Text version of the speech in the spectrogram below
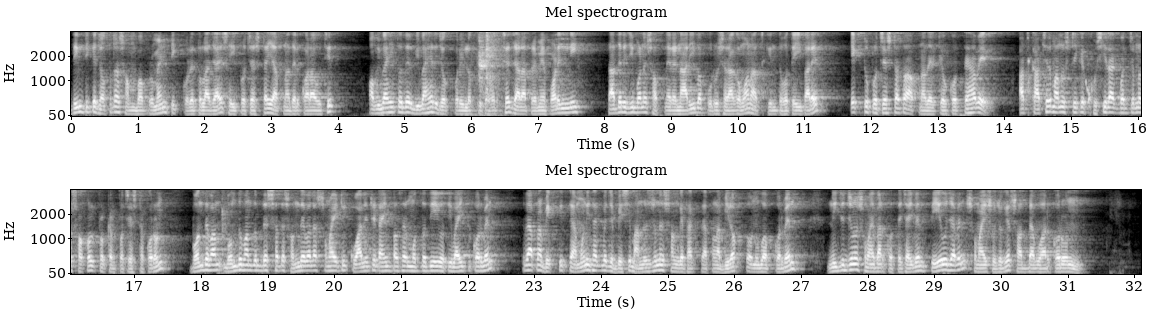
দিনটিকে যতটা সম্ভব রোম্যান্টিক করে তোলা যায়, সেই প্রচেষ্টাই আপনাদের করা উচিত। অবিবাহিতদের বিবাহের যোগ পরিলক্ষিত হচ্ছে। যারা প্রেমে পড়েননি, তাদের জীবনে স্বপ্নের নারী বা পুরুষের আগমন আজ কিন্তু হতেই পারে। একটু প্রচেষ্টা তো আপনাদেরকেও করতে হবে। আজ কাছের মানুষটিকে খুশি রাখবার জন্য সকল প্রকার প্রচেষ্টা করুন। বন্ধু বন্ধু বান্ধবদের সাথে সন্ধেবেলার সময়টি কোয়ালিটি টাইম পাসের মধ্য দিয়েই অতিবাহিত করবেন। তবে আপনার ব্যক্তিত্ব এমনই থাকবে যে, বেশি মানুষজনের সঙ্গে থাকতে আপনারা বিরক্ত অনুভব করবেন। নিজের জন্য সময় বার করতে চাইবেন পেয়েও যাবেন সময় সুযোগের সদ্ব্যবহার করুন।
